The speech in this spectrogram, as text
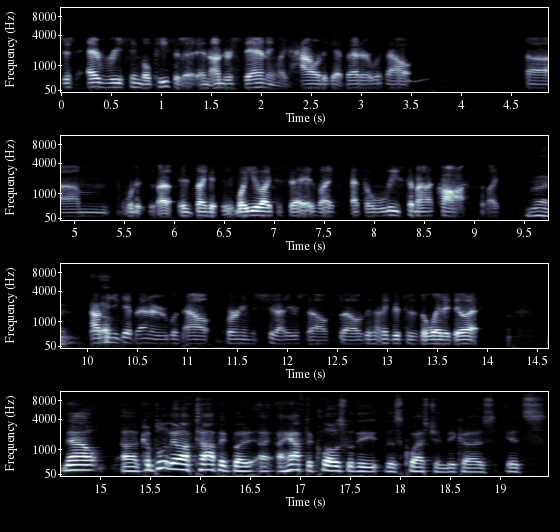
just every single piece of it and understanding like how to get better without um what uh, it's like what you like to say is like at the least amount of cost like right. how can you get better without burning the shit out of yourself so i think this is the way to do it Now, uh, completely off topic, but I, I have to close with the, this question because it's.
